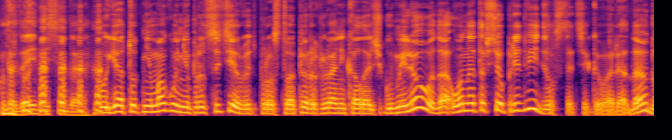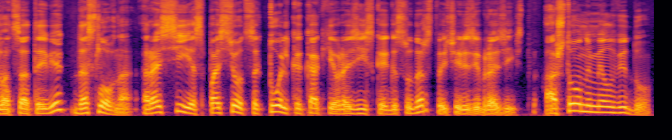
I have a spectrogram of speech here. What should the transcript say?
Тогда иди сюда. Я тут не могу не процитировать просто, во-первых, Льва Николаевича Гумилева, да, он это все предвидел, кстати говоря, да, в 20 век, дословно, Россия спасется только как евразийское государство и через евразийство. А что он имел в виду?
